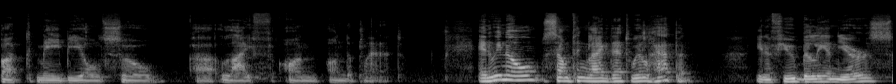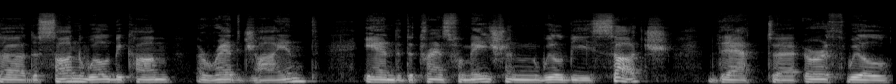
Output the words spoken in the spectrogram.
but maybe also uh, life on, on the planet. And we know something like that will happen. In a few billion years, uh, the sun will become a red giant and the transformation will be such that uh, Earth will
